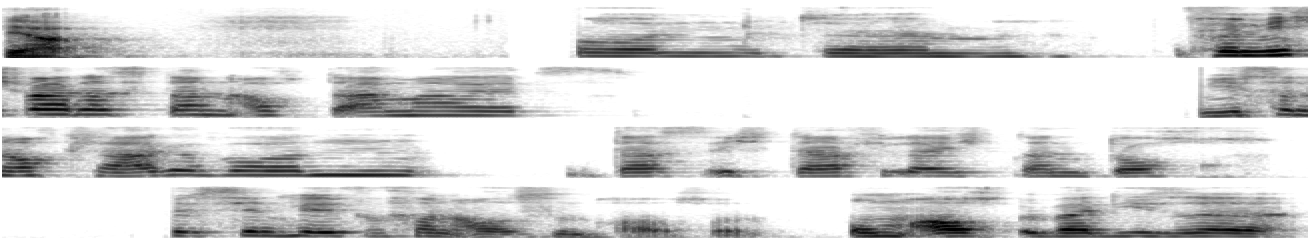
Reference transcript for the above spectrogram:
Ja. Und ähm, für mich war das dann auch damals, mir ist dann auch klar geworden, dass ich da vielleicht dann doch ein bisschen Hilfe von außen brauche, um auch über diese,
